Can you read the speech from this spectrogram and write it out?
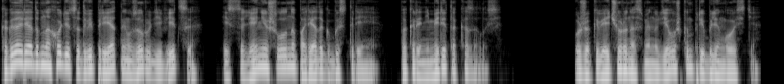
Когда рядом находятся две приятные взору девицы, исцеление шло на порядок быстрее, по крайней мере, так казалось. Уже к вечеру на смену девушкам прибыли гости,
